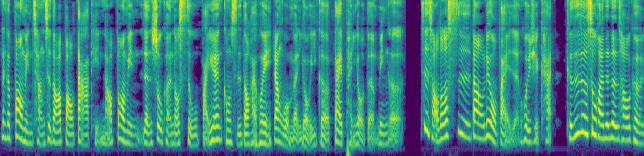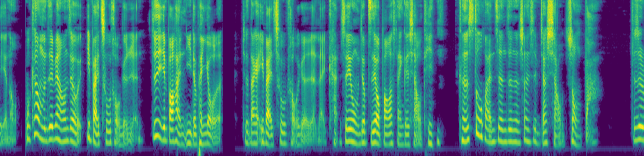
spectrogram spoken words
那个报名场次都要包大厅，然后报名人数可能都四五百，因为公司都还会让我们有一个带朋友的名额，至少都四到六百人会去看。可是这个素还真的超可怜哦！我看我们这边好像只有一百出头个人，就是已经包含你的朋友了，就大概一百出头个人来看，所以我们就只有包三个小厅。可能素还真真的算是比较小众吧，就是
